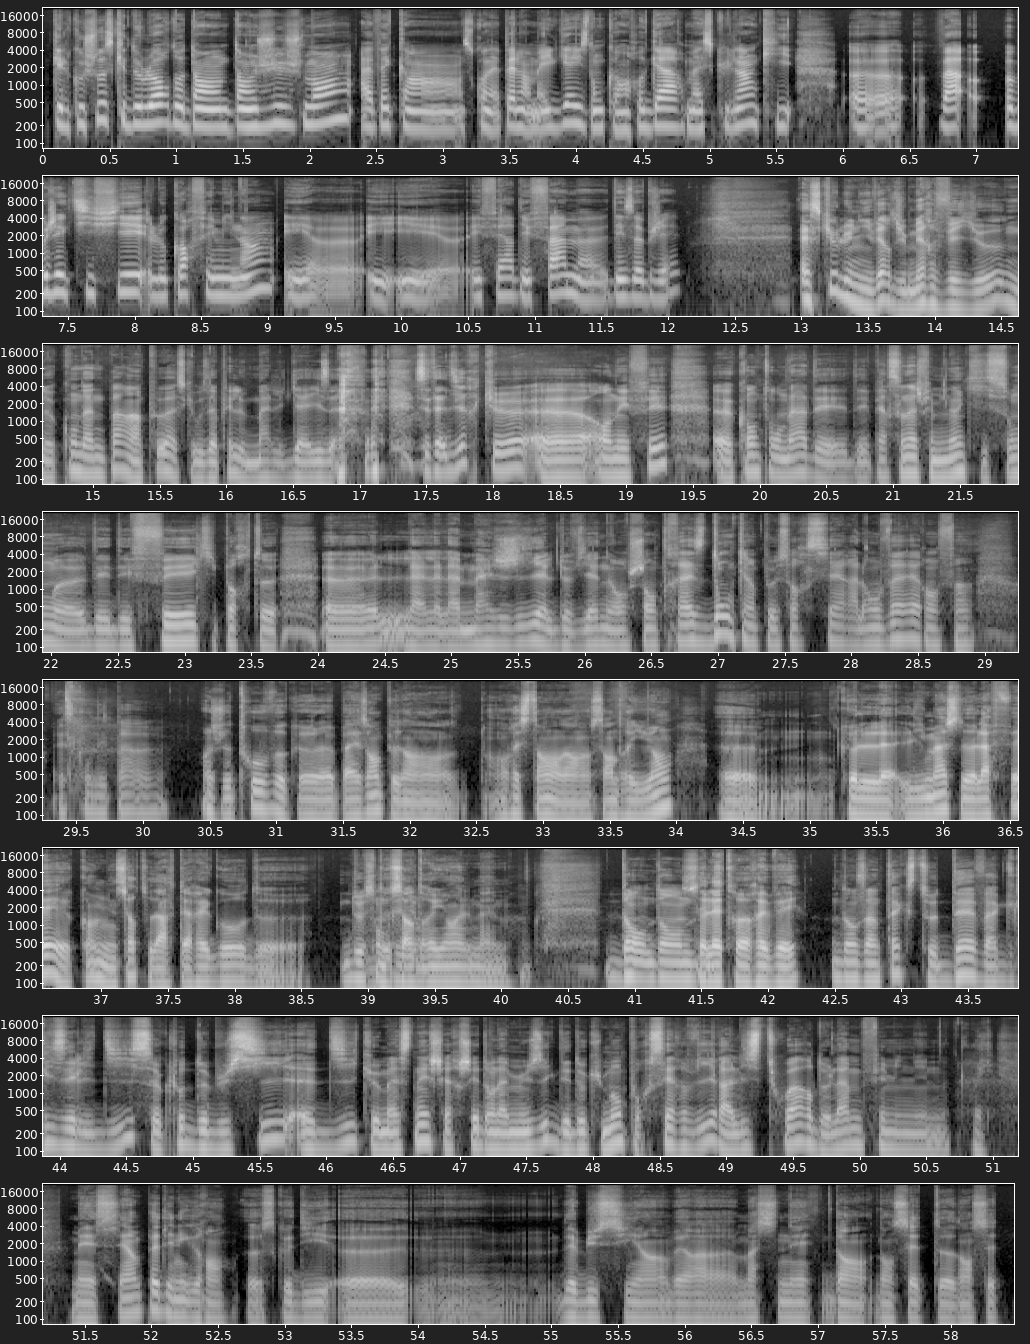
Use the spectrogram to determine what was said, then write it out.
quelque chose qui est de l'ordre d'un jugement avec un, ce qu'on appelle un male gaze, donc un regard masculin qui euh, va objectifier le corps féminin et, et, et faire des femmes des objets. Est-ce que l'univers du merveilleux ne condamne pas un peu à ce que vous appelez le mal gaze C'est-à-dire que, euh, en effet, euh, quand on a des, personnages féminins qui sont euh, des, fées, qui portent la, magie, elles deviennent enchantresses, donc un peu sorcières à l'envers, enfin, est-ce qu'on n'est pas... Moi, je trouve que, par exemple, en restant dans Cendrillon, que l'image de la fée est comme une sorte d'alter ego de, de, Cendrillon elle-même. Dans, C'est l'être rêvé. Dans un texte d'Ève à Griselidis, Claude Debussy dit que Massenet cherchait dans la musique des documents pour servir à l'histoire de l'âme féminine. Mais c'est un peu dénigrant euh, ce que dit euh, euh Debussy envers hein, Massenet dans, dans cette, dans cette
